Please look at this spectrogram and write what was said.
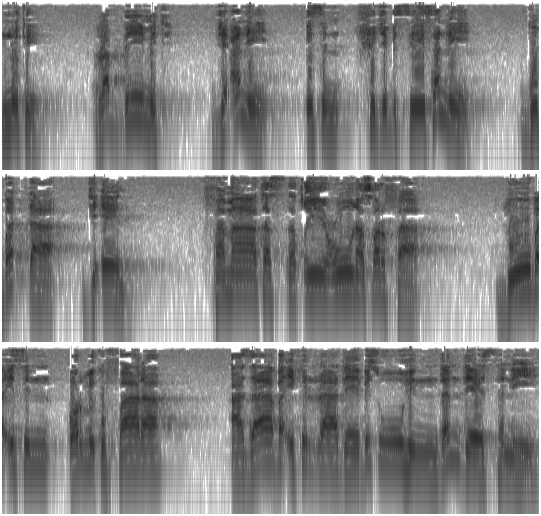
نتي ربي مت جأني إسن حجبسيسني قبتا جئين. فما تستطيعون صرفا. دوب إسن أرم كفارا. عذاب إفرا ديبسو هندن ديسني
